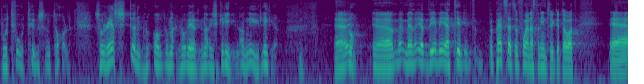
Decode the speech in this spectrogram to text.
på 2000-talet. Så resten av de här novellerna är skrivna nyligen. Eh, Ja. eh, men men jag- vi, till, på ett sätt så får jag nästan intrycket av att eh,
